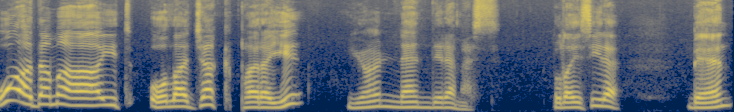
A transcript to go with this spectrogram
o adama ait olacak parayı yönlendiremez. Dolayısıyla ben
